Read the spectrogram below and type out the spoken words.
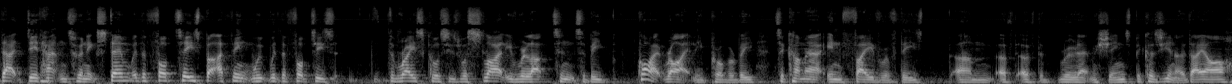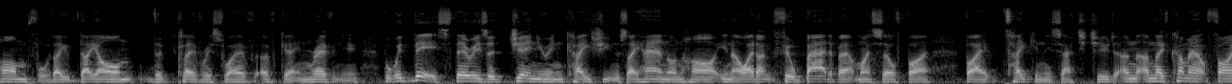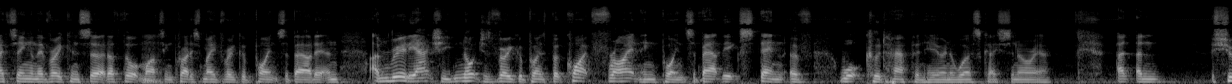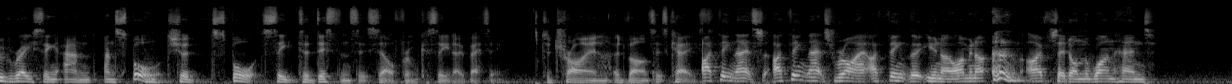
that did happen to an extent with the FOBTs, but I think with, with the FOBTs, the racecourses were slightly reluctant to be, quite rightly probably, to come out in favour of these um, of, of, the roulette machines because you know they are harmful. They they aren't the cleverest way of, of, getting revenue. But with this, there is a genuine case. You can say hand on heart. You know, I don't feel bad about myself by by taking this attitude. And, and they've come out fighting and they're very concerted. I thought mm. Martin Cruddace made very good points about it. And, and really, actually, not just very good points, but quite frightening points about the extent of what could happen here in a worst case scenario. And, and should racing and, and sport, should sport seek to distance itself from casino betting? to try and advance its case. I think that's I think that's right. I think that you know I mean I, I've said on the one hand,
